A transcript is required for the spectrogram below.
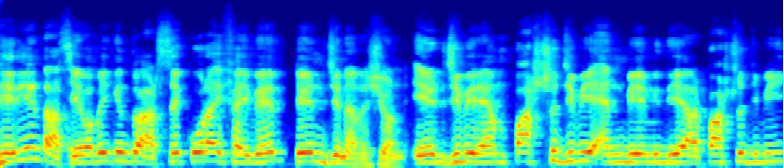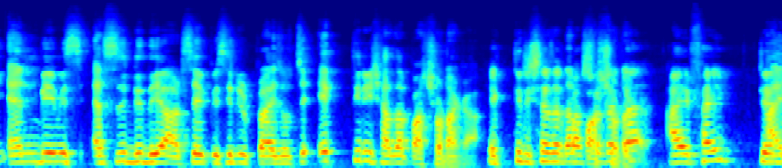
ভেরিয়েন্ট আছে এভাবেই কিন্তু আসছে কোরাই ফাইভ এর ten generation eight GB RAM পাঁচশো জিবি এনবিএমই দিয়ে আর পাঁচশো জিবি এনবিএমই এসএসডি দিয়ে আসছে এই পিসিটির প্রাইস হচ্ছে একত্রিশ হাজার পাঁচশো টাকা। একত্রিশ হাজার পাঁচশো টাকা আই ফাইভ আই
